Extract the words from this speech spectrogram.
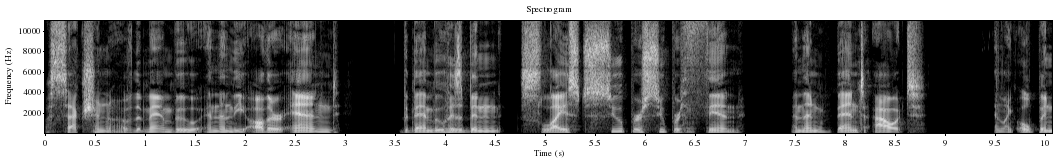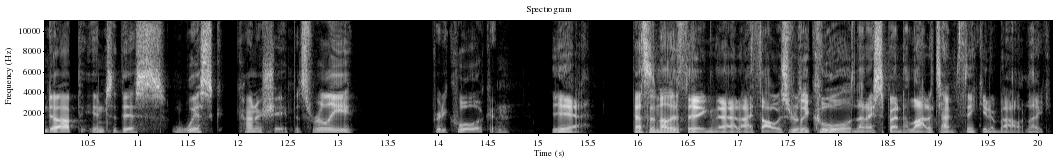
a section of the bamboo. And then the other end, the bamboo has been sliced super, super thin and then bent out and like opened up into this whisk kind of shape. It's really pretty cool looking. Yeah. That's another thing that I thought was really cool and that I spent a lot of time thinking about. Like,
